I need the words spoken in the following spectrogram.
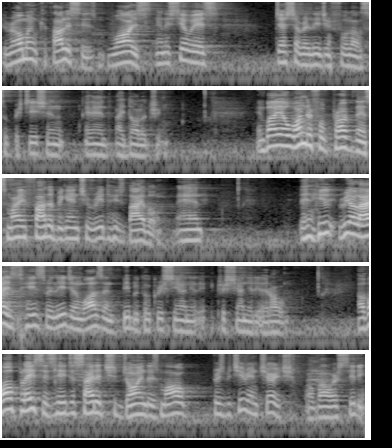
Roman Catholicism was, and still is, just a religion full of superstition and idolatry. And by a wonderful providence, my father began to read his Bible, and he realized his religion wasn't biblical Christianity, Christianity at all. Of all places, he decided to join the small Presbyterian church of our city.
